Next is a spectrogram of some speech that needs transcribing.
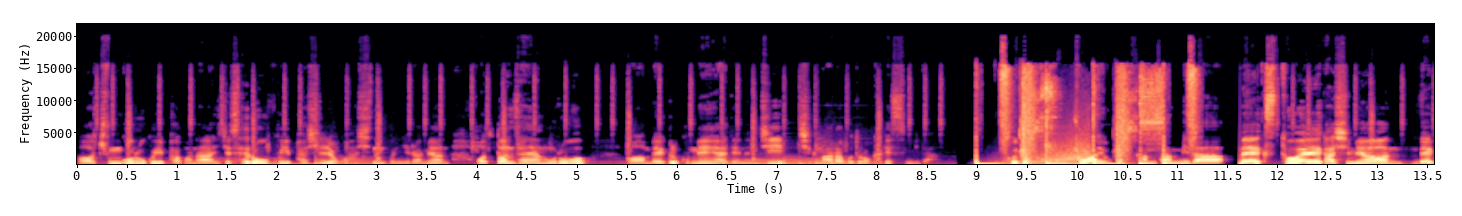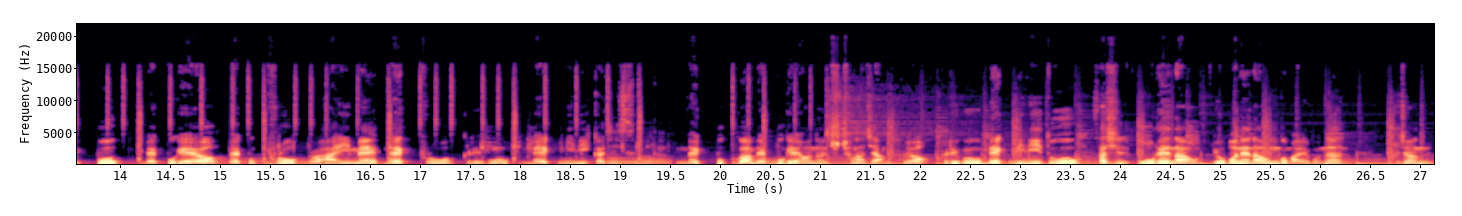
어, 중고로 구입하거나 이제 새로 구입하시려고 하시는 분이라면 어떤 사양으로 어, 맥을 구매해야 되는지 지금 알아보도록 하겠습니다. 구독, 좋아요, 감사합니다. 맥 스토어에 가시면 맥북, 맥북 에어, 맥북 프로, 아이맥, 맥 프로, 그리고 맥 미니까지 있습니다. 맥북과 맥북 에어는 추천하지 않고요. 그리고 맥 미니도 사실 올해 나온, 요번에 나온 거 말고는 그전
